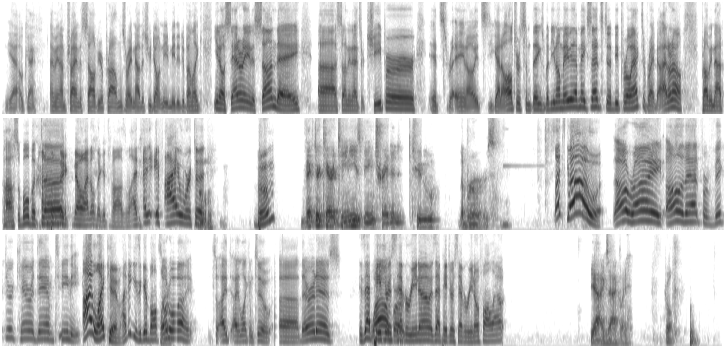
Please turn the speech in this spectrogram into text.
Yeah, okay. I mean, I'm trying to solve your problems right now that you don't need me to do. But I'm like, you know, Saturday to Sunday, uh, Sunday nights are cheaper. It's you know, it's you got to alter some things, but you know, maybe that makes sense to be proactive right now. I don't know, probably not possible, but uh, don't think, no, I don't think it's possible. I, I, if I were to, Oh. boom, Victor Caratini is being traded to the Brewers. let's go. All right, all of that for Victor Caratini. I like him. I think he's a good ball player. So do I. So I, I like him too. Uh, there it is. Is that Wow, Pedro Bert. Severino? Is that Pedro Severino fallout? Yeah, exactly. Cool.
